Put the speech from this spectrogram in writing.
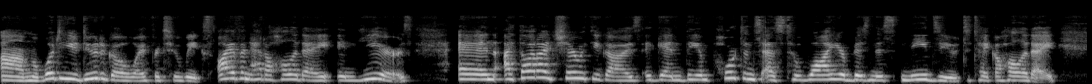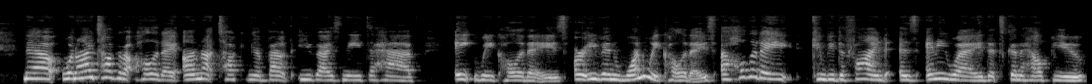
Um, what do you do to go away for two weeks? I haven't had a holiday in years. And I thought I'd share with you guys again the importance as to why your business needs you to take a holiday. Now, when I talk about holiday, I'm not talking about that you guys need to have eight week holidays or even one week holidays. A holiday can be defined as any way that's going to help you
